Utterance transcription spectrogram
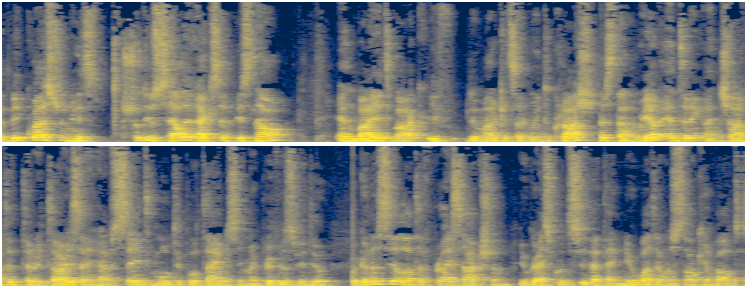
The big question is, should you sell your XRPs now and buy it back if the markets are going to crash? Understand, we are entering uncharted territories. I have said multiple times in my previous video. We're gonna see a lot of price action. You guys could see that I knew what I was talking about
